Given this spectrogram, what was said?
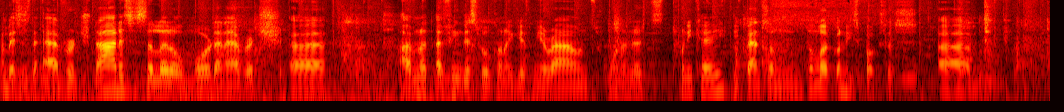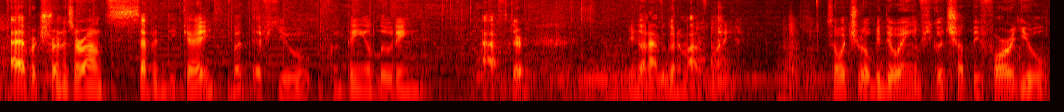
And this is the average. Nah, this is a little more than average. Uh, I'm not. I think this will gonna give me around 120k. Depends on the luck on these boxes. Um, average run is around 70k, but if you continue looting after, you're gonna have a good amount of money. So what you will be doing if you got shot before you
